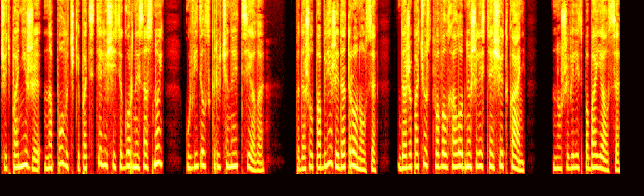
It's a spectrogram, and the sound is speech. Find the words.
Чуть пониже, на полочке под стелющейся горной сосной, увидел скрюченное тело. Подошел поближе и дотронулся. Даже почувствовал холодную шелестящую ткань но шевелить побоялся.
